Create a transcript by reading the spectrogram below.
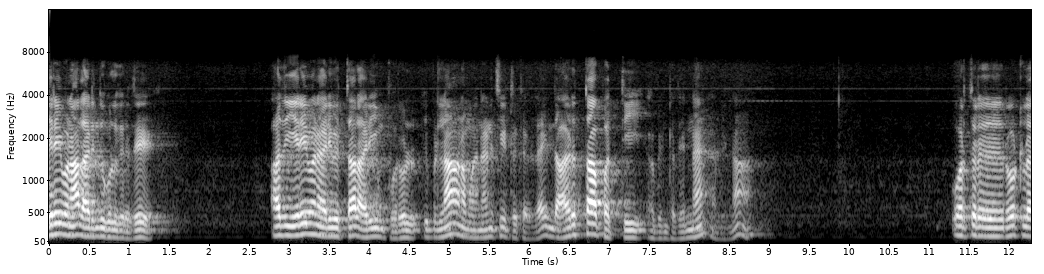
இறைவனால் அறிந்து கொள்கிறது. அது இறைவன் அறிவித்தால் அறியும் பொருள். இப்படிலாம் நம்ம நினச்சிக்கிட்டு இருக்கிறதுல இந்த அருத்தாபத்தி அப்படின்றது என்ன அப்படின்னா ஒருத்தர் ரோட்டில்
